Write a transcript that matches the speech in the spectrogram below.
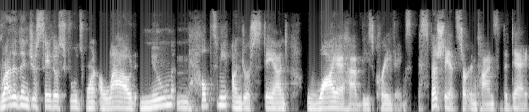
Rather than just say those foods weren't allowed, Noom helped me understand why I have these cravings, especially at certain times of the day.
